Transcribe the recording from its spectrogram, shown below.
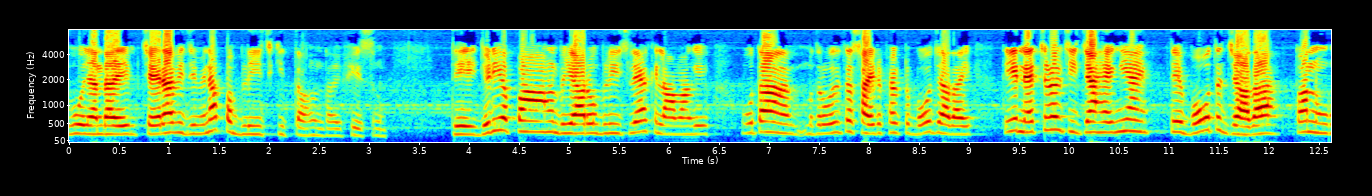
ਹੋ ਜਾਂਦਾ ਹੈ ਚਿਹਰਾ ਵੀ ਜਿਵੇਂ ਨਾ ਆਪਾਂ ਬਲੀਚ ਕੀਤਾ ਹੁੰਦਾ ਹੈ ਫੇਸ ਨੂੰ। ਤੇ ਜਿਹੜੀ ਆਪਾਂ ਹੁਣ ਬਾਜ਼ਾਰੋਂ ਬਲੀਚ ਲਿਆ ਕੇ ਲਾਵਾਂਗੇ, ਉਹ ਤਾਂ ਮਤਲਬ ਉਹਦੇ ਤਾਂ ਸਾਈਡ ਇਫੈਕਟ ਬਹੁਤ ਜ਼ਿਆਦਾ ਏ। ਤੇ ਇਹ ਨੇਚਰਲ ਚੀਜ਼ਾਂ ਹੈਗੀਆਂ ਏ ਤੇ ਬਹੁਤ ਜ਼ਿਆਦਾ ਤੁਹਾਨੂੰ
